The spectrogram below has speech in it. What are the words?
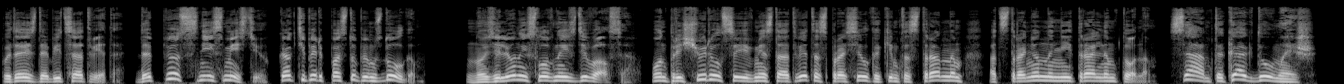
пытаясь добиться ответа. Да пес с ней с местью. Как теперь поступим с долгом?» Но Зеленый словно издевался. Он прищурился и вместо ответа спросил каким-то странным, отстраненно-нейтральным тоном. «Сам-то как думаешь?»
